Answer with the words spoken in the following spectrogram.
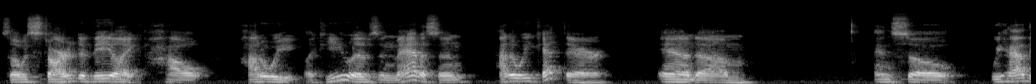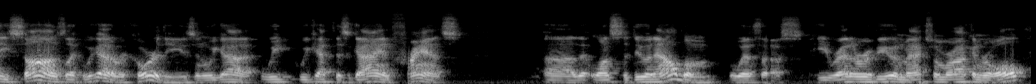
So it started to be like how how do we like he lives in Madison, how do we get there? And um and so we had these songs like we got to record these and we got we we got this guy in France uh, that wants to do an album with us. He read a review in Maximum Rock and Roll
